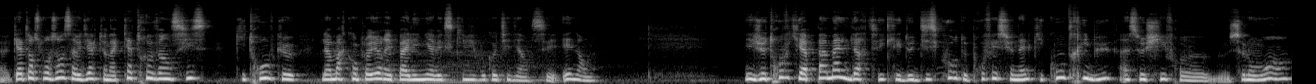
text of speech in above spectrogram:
14%, euh, ça veut dire qu'il y en a 86 qui trouvent que la marque employeur n'est pas alignée avec ce qu'ils vivent au quotidien. C'est énorme. Et je trouve qu'il y a pas mal d'articles et de discours de professionnels qui contribuent à ce chiffre, euh, selon moi, hein,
